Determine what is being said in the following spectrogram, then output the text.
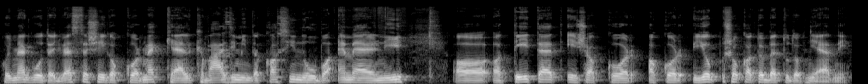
hogy megvolt egy veszteség, akkor meg kell kvázi mind a kaszinóba emelni a, a tétet, és akkor, akkor jobb, sokkal többet tudok nyerni.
